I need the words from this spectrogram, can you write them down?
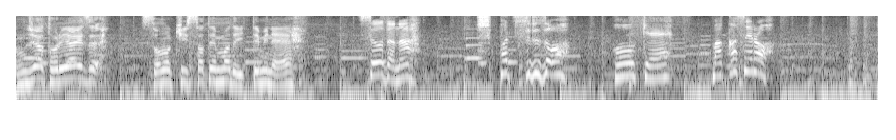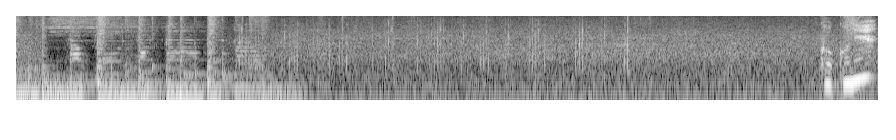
んじゃあとりあえずその喫茶店まで行ってみね。そうだな。出発するぞ。オーケー。任せろここね。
